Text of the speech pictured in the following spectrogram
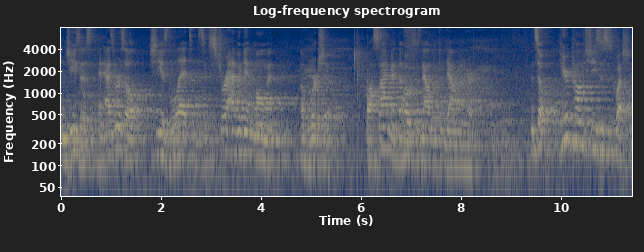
in Jesus. And as a result, she is led to this extravagant moment of worship. While Simon, the host, is now looking down on her. And so here comes Jesus' question.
